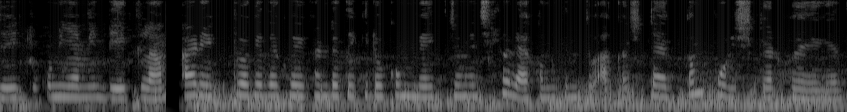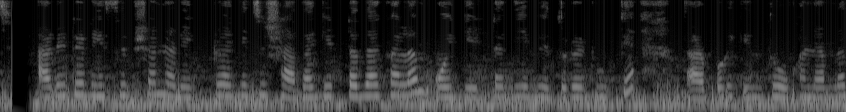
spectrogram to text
যেইটুকুনি আমি দেখলাম। আর একটু আগে দেখো এখানটাতে কীরকম মেঘ জমেছিল আর এখন কিন্তু আকাশটা একদম পরিষ্কার হয়ে গেছে। আর এটা রিসেপশন আর একটু আগে যে সাদা গেটটা দেখালাম, ওই গেটটা দিয়ে ভেতরে ঢুকে তারপরে কিন্তু ওখানে আমরা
